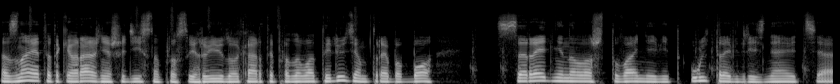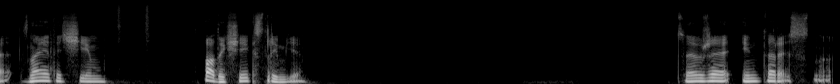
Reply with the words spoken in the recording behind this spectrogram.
Знаєте, таке враження, що дійсно просто ігрові відеокарти продавати людям треба, бо середні налаштування від ультра відрізняються, знаєте чим? А, так ще екстрим є. Це вже інтересно.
